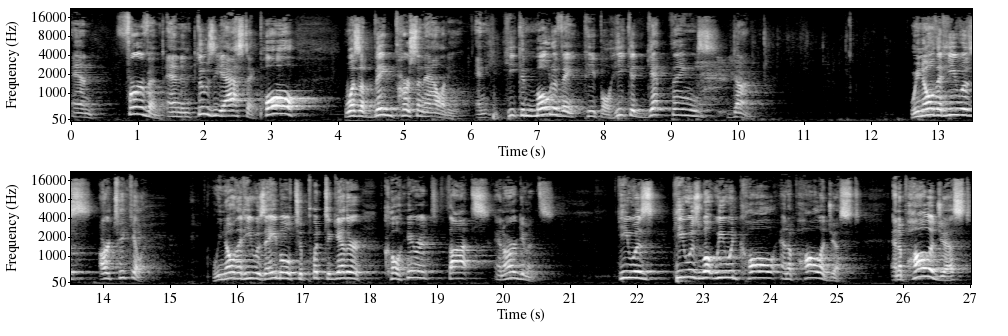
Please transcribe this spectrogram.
and fervent and enthusiastic. Paul was a big personality and he could motivate people, he could get things done. We know that he was articulate. We know that he was able to put together coherent thoughts and arguments. He was, he was what we would call an apologist. An apologist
